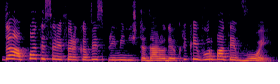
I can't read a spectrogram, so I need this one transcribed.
Da, poate se referă că veți primi niște daruri, dar eu cred că e vorba de voi.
